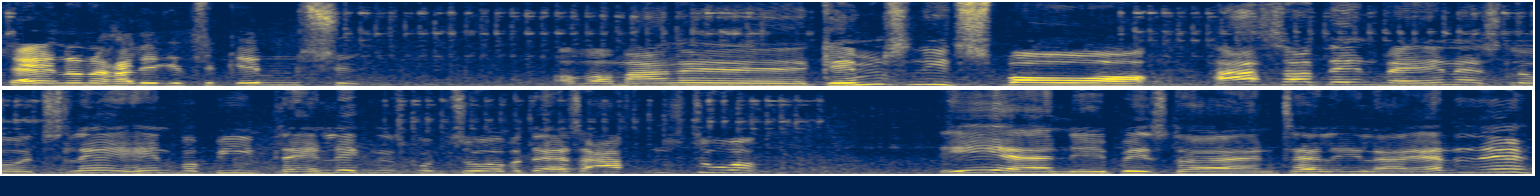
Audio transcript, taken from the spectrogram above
Planerne har ligget til gennemsyn. Og hvor mange gennemsnitsborgere har så den vane at slå et slag hen forbi planlægningskontoret på deres aftenstur? Det er næppe et større antal, eller er det det?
